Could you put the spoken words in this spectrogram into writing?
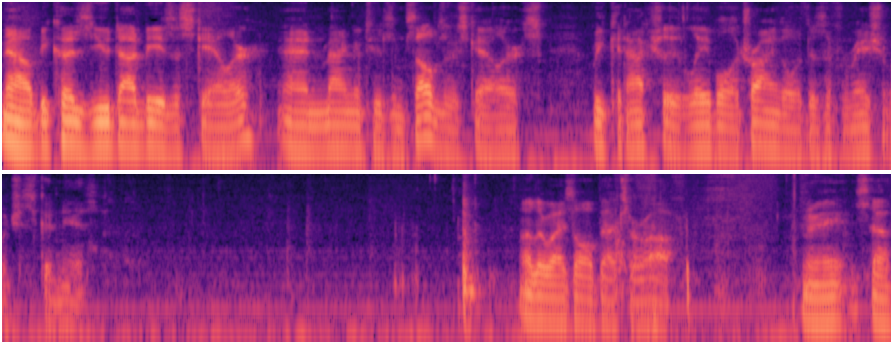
Now, because u dot v is a scalar and magnitudes themselves are scalars, we can actually label a triangle with this information, which is good news. Otherwise, all bets are off. All right, so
